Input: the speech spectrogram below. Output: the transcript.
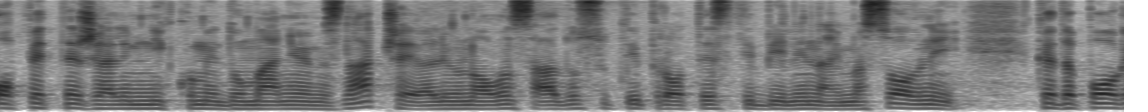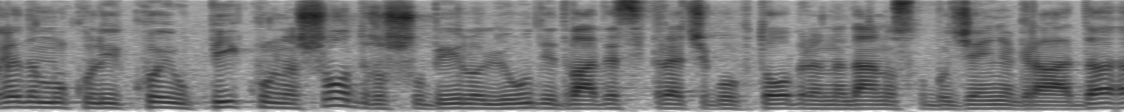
opet ne želim nikome da umanjujem značaj, ali u Novom Sadu su ti protesti bili najmasovniji. Kada pogledamo koliko je u piku na Šodrošu bilo ljudi 23. oktobra na dan oslobođenja grada,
